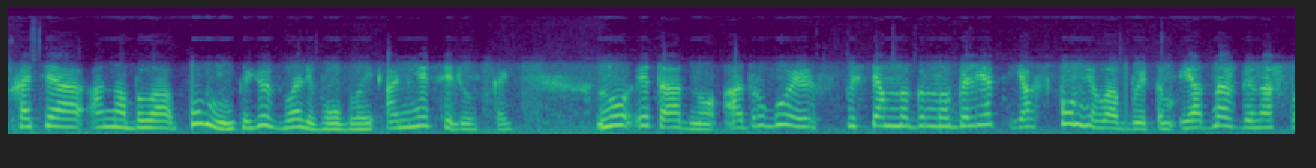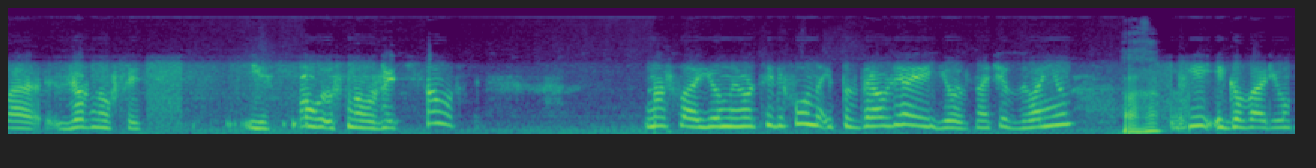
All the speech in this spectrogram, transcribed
Хотя она была помненькая, ее звали Воблой, а меня Селедкой. Ну, это одно. А другое, спустя много-много лет я вспомнила об этом и однажды нашла, вернувшись из, ну, снова жить в Чкаловск, нашла ее номер телефона и поздравляю ее, значит, звоню ага. ей и говорю,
